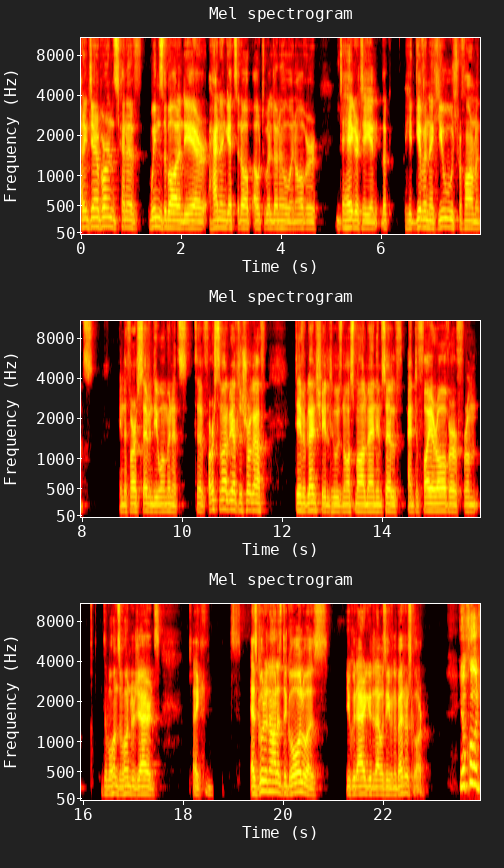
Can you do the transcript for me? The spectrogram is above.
I think Darragh Byrnes kind of wins the ball in the air. Hannon gets it up out to Will Donoghue and over to Hegarty. And look, he'd given a huge performance in the first 71 minutes to first of all be able to shrug off David Blanchfield, who is no small man himself, and to fire over from the ones of 100 yards. Like, as good and all as the goal was, you could argue that that was even a better score. You could,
